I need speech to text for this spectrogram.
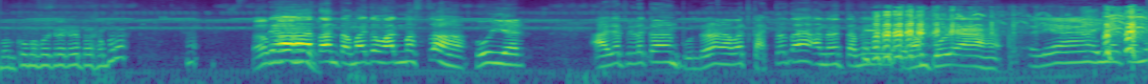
બંકો બંકો ખબર તમારી તો વાત મસ્ત હું યાર. આજે પેલા કાન પુંદરા અવાજ કાઢતા હતા અને તમે રમ ફોડ્યા હા યાર તમે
